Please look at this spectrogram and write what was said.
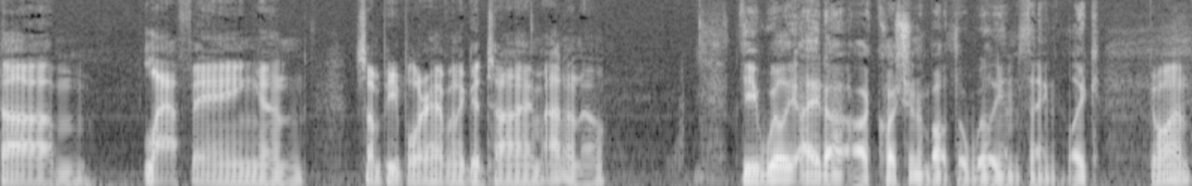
um, laughing, and some people are having a good time. I don't know. The Willie, I had a, a question about the William thing. Like Go on.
